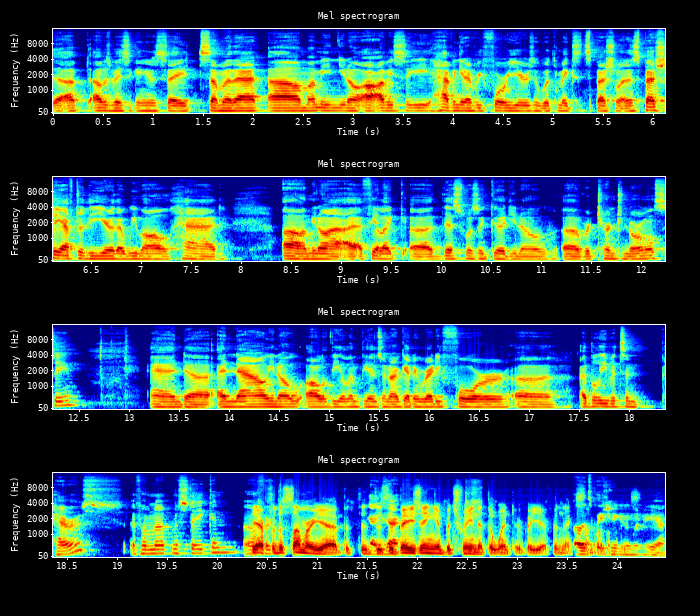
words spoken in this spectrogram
uh, I was basically going to say some of that. Um, I mean, you know, obviously having it every four years is what makes it special, and especially after the year that we've all had. Um, you know, I, I feel like uh, this was a good, you know, uh, return to normalcy, and uh, and now you know all of the Olympians are now getting ready for. Uh, I believe it's in Paris, if I'm not mistaken. Uh, yeah, for, for, the summer, yeah, but the, yeah, there's exactly. a Beijing in between at the winter, but yeah, for the next. Oh, it's Beijing in the winter, yeah.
